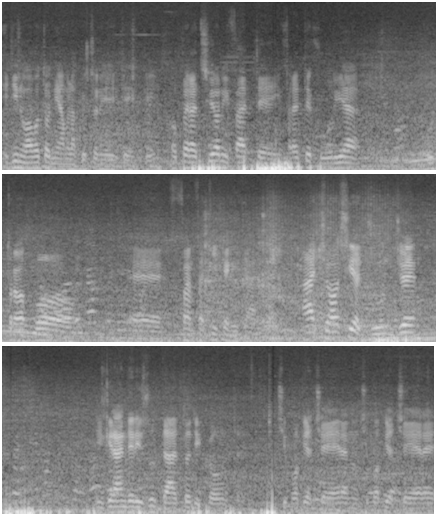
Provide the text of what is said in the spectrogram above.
e di nuovo torniamo alla questione dei tempi. Operazioni fatte in fretta e furia purtroppo eh, fanno fatica in Italia. A ciò si aggiunge il grande risultato di Conte. Ci può piacere, non ci può piacere,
